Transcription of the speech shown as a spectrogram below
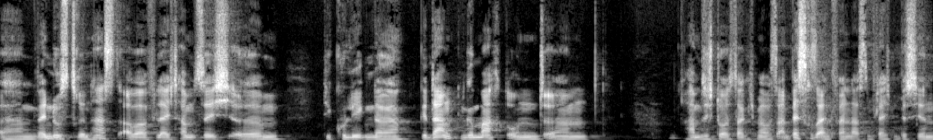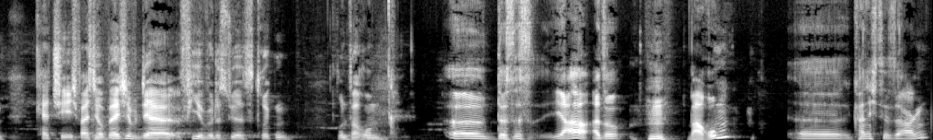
ähm, wenn du es drin hast. Aber vielleicht haben sich ähm, die Kollegen da Gedanken gemacht und ähm, haben sich dort, sage ich mal, was Besseres einfallen lassen. Vielleicht ein bisschen catchy. Ich weiß nicht, auf welche der vier würdest du jetzt drücken? Und warum? Äh, das ist, ja, also, hm, warum, äh, kann ich dir sagen?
